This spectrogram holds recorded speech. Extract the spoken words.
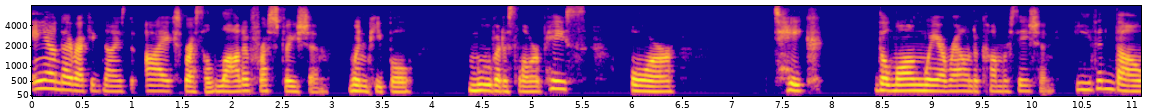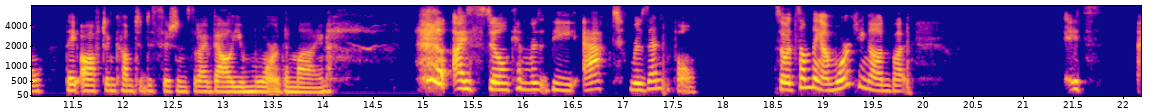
And I recognize that I express a lot of frustration when people move at a slower pace or take the long way around a conversation, even though they often come to decisions that I value more than mine. I still can re- be act resentful. So it's something I'm working on, but it's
